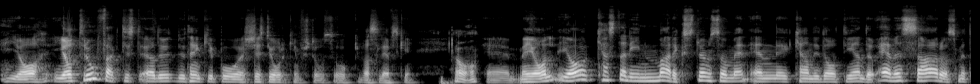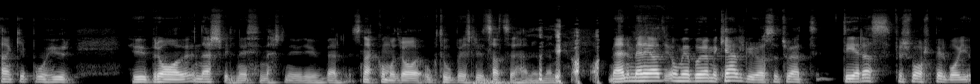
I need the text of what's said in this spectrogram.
Ja, jag tror faktiskt, ja, du, du tänker på Sjestjorkin förstås och Vasilevski. Ja. Eh, men jag, jag kastade in Markström som en, en kandidat igen då. Även Saros med tanke på hur, hur bra Nashville, nu, nu är det ju väl snack om att dra oktoberslutsatser här nu. Men, ja. men, men jag, om jag börjar med Calgary då, så tror jag att deras försvarsspel var ju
